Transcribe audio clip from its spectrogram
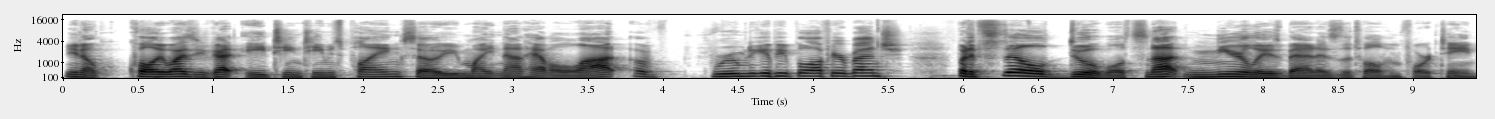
You know, quality wise, you've got 18 teams playing, so you might not have a lot of room to get people off your bench, but it's still doable. It's not nearly as bad as the 12 and 14.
